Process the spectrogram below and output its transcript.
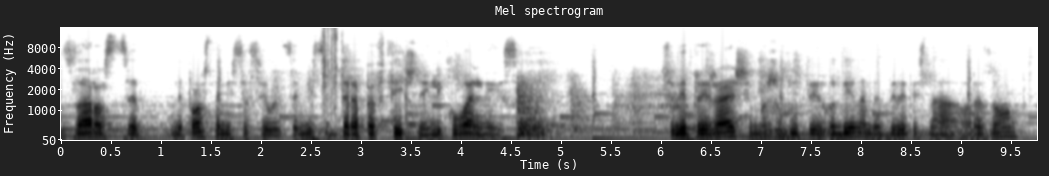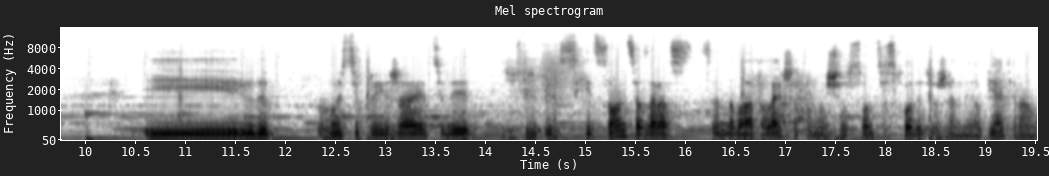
Зараз це не просто місце сили, це місце терапевтичної, лікувальної сили. Сюди приїжджаєш і можеш бути годинами, дивитись на горизонт. І люди, гості приїжджають сюди зустріти схід сонця. Зараз це набагато легше, тому що сонце сходить вже не о 5 ранку.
